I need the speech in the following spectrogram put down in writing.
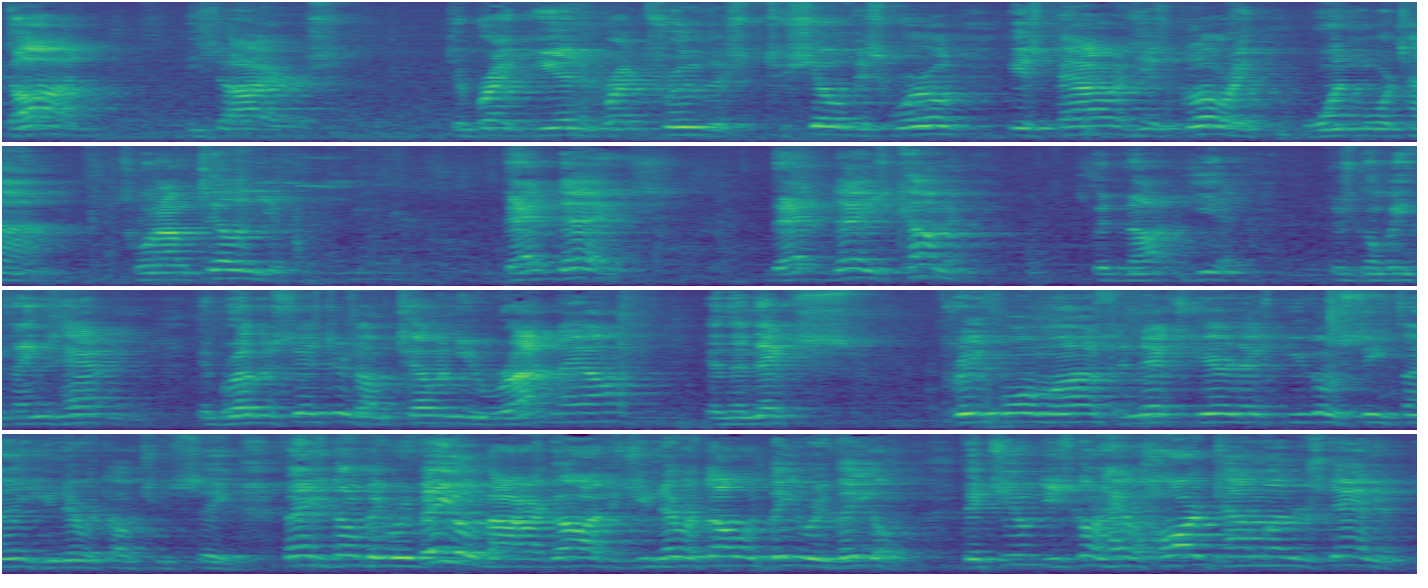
God desires to break in and break through this, to show this world His power and His glory one more time. That's what I'm telling you. That day, that day's coming, but not yet. There's going to be things happening. And brothers and sisters, I'm telling you right now, in the next three, four months, the next year, next you're going to see things you never thought you'd see. Things going to be revealed by our God that you never thought would be revealed. That you, you're going to have a hard time understanding.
